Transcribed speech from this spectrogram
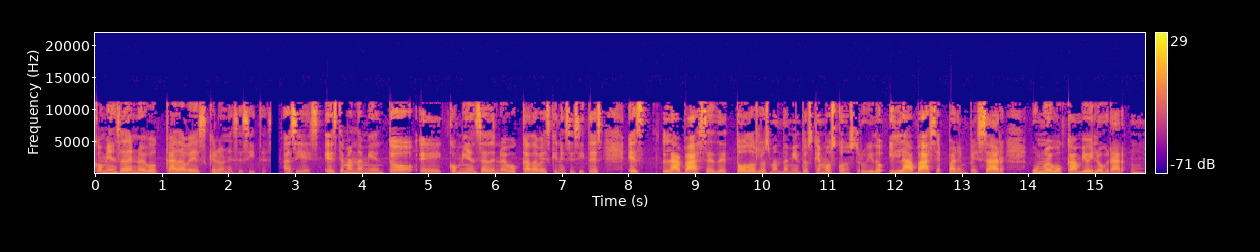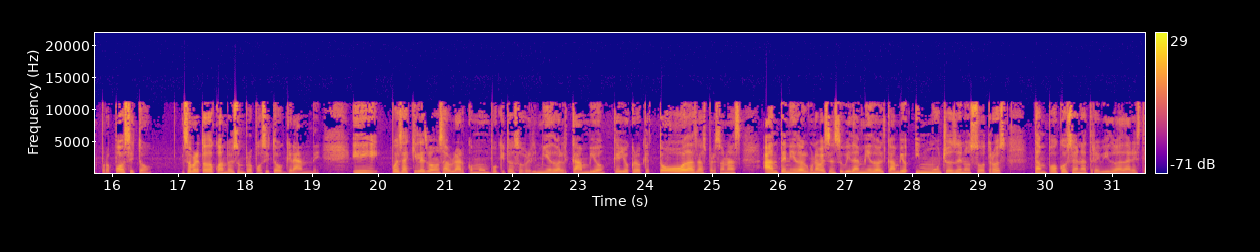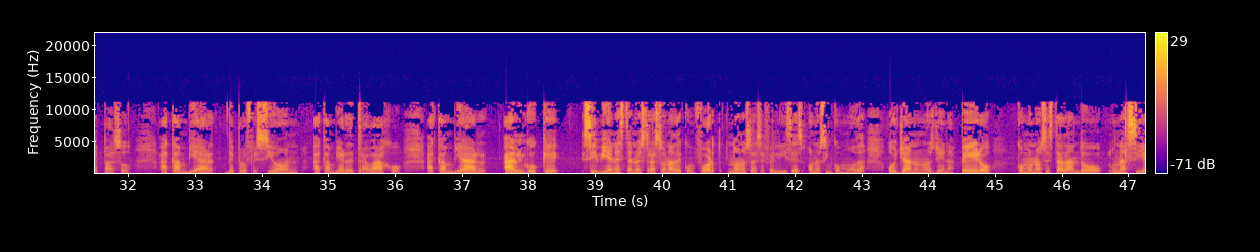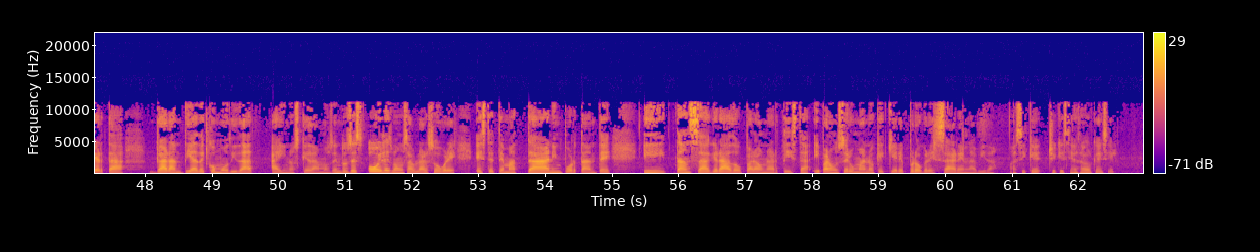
Comienza de nuevo cada vez que lo necesites. Así es, este mandamiento eh, comienza de nuevo cada vez que necesites. Es la base de todos los mandamientos que hemos construido y la base para empezar un nuevo cambio y lograr un propósito, sobre todo cuando es un propósito grande. Y pues aquí les vamos a hablar como un poquito sobre el miedo al cambio, que yo creo que todas las personas han tenido alguna vez en su vida miedo al cambio y muchos de nosotros tampoco se han atrevido a dar este paso, a cambiar de profesión, a cambiar de trabajo, a cambiar algo que si bien está en nuestra zona de confort, no nos hace felices o nos incomoda o ya no nos llena, pero como nos está dando una cierta garantía de comodidad, ahí nos quedamos. Entonces hoy les vamos a hablar sobre este tema tan importante y tan sagrado para un artista y para un ser humano que quiere progresar en la vida. Así que, chiquis, ¿tienes algo que decir?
